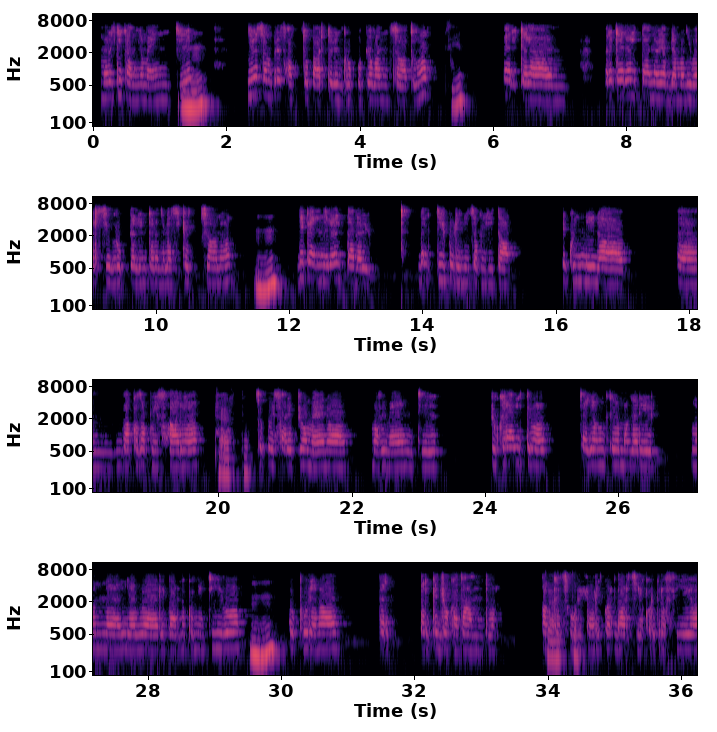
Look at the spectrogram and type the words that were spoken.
molti cambiamenti. Mm-hmm. Io ho sempre fatto parte del gruppo più avanzato. Sì. Perché, la, perché in realtà noi abbiamo diversi gruppi all'interno dell'associazione. Mm-hmm. Dipende in realtà dal, dal, tipo di disabilità e quindi da, ehm, da cosa puoi fare. Certo. Se puoi fare più o meno movimenti. Più che altro sai anche magari un lieve ritardo cognitivo mm-hmm. oppure no, per, perché gioca tanto, anche certo. sul ricordarsi le coreografie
